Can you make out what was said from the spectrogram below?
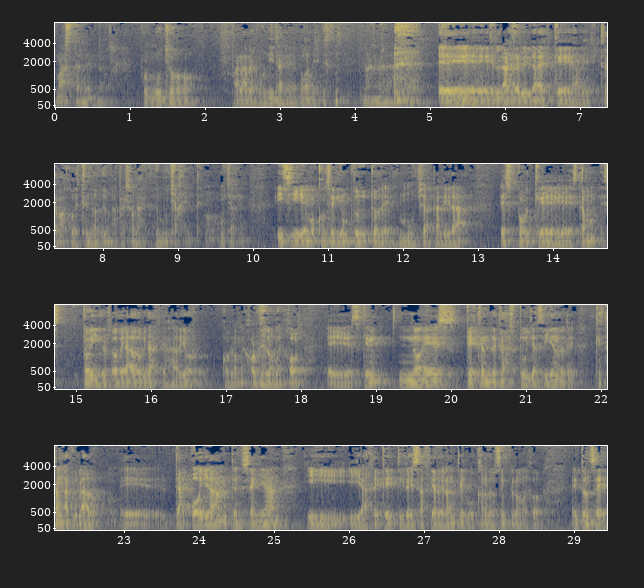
más talento por mucho palabras bonitas que me pone. Eh, la realidad es que a ver, el trabajo este no es de una persona, es de mucha gente, mucha gente. Y si hemos conseguido un producto de mucha calidad es porque estoy rodeado, gracias a Dios, con lo mejor de lo mejor. es que no es que estén detrás tuya siguiéndote, que están a tu lado. Eh, te apoyan, te enseñan y, y hace que tires hacia adelante buscando siempre lo mejor. Entonces,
